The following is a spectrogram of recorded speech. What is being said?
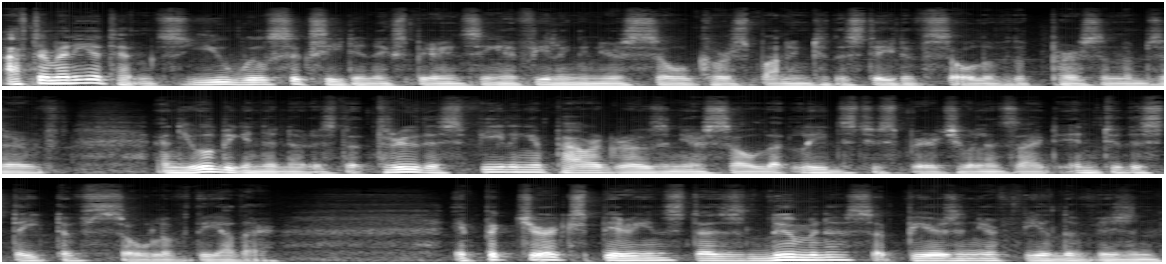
After many attempts, you will succeed in experiencing a feeling in your soul corresponding to the state of soul of the person observed, and you will begin to notice that through this feeling a power grows in your soul that leads to spiritual insight into the state of soul of the other. A picture experienced as luminous appears in your field of vision.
